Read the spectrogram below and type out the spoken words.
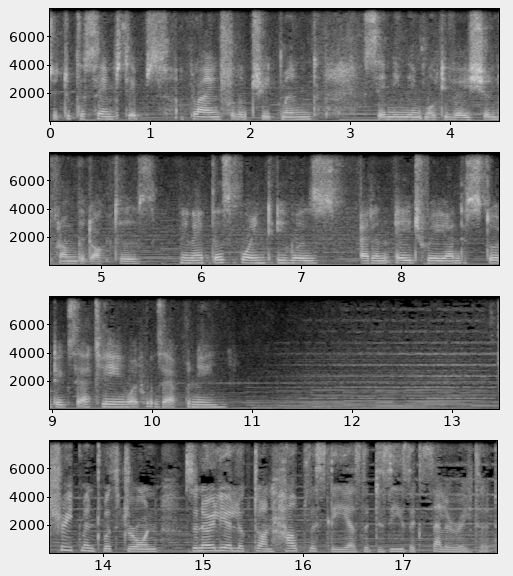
She took the same steps, applying for the treatment, sending them motivation from the doctors. And at this point, he was at an age where he understood exactly what was happening. Treatment withdrawn, Zenolia looked on helplessly as the disease accelerated.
